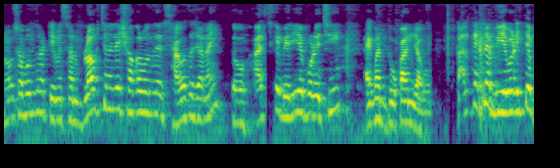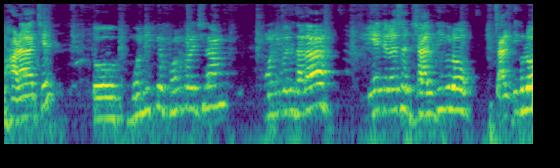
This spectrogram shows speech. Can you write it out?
নমস্কার বন্ধুরা টিমেসান ব্লগ চ্যানেলে সকল বন্ধুদের স্বাগত জানাই। তো আজকে বেরিয়ে পড়েছি একবার দোকান যাব। কালকে একটা বিয়ে বাড়িতে ভাড়া আছে। তো মনিককে ফোন করেছিলাম। মনিক বলছে, দাদা, নিয়ে চলে এসো জালতিগুলো জালতিগুলো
